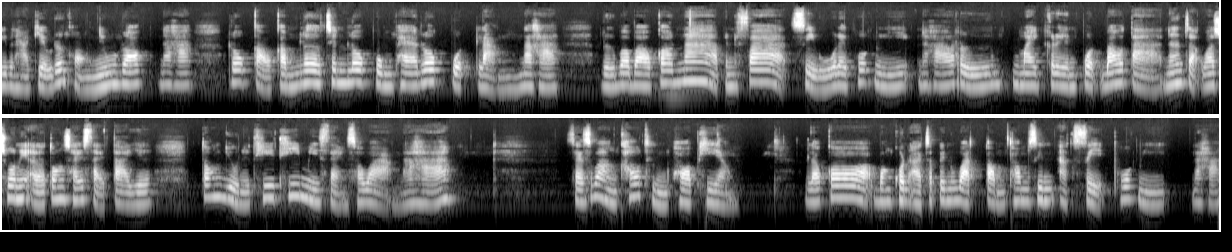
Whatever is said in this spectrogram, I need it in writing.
มีปัญหาเกี่ยวเรื่องของนิ้วล็อกนะคะ โรคเก่ากำเริบเช่นโรคปุ่มแพ้ โรคปวดหลังนะคะ หรือเบาๆก็หน้าเป็นฝ้าสิวอะไรพวกนี้นะคะ หรือไมเกรนปวดเบ้าตา เนื่องจากว่าช่วงนี้อาจจะต้องใช้สายตาเยอะ ต้องอยู่ในที่ที่มีแสงสว่างนะคะ แสงสว่างเข้าถึงพอเพียง แล้วก็บางคนอาจจะเป็นหวัดต่อมทอมซินอักเสบพวกนี้นะคะ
